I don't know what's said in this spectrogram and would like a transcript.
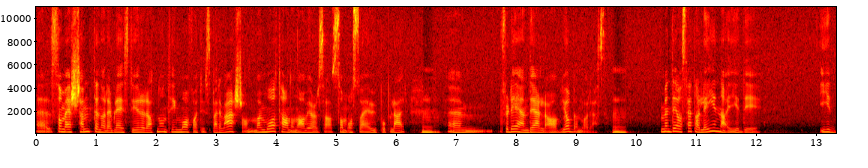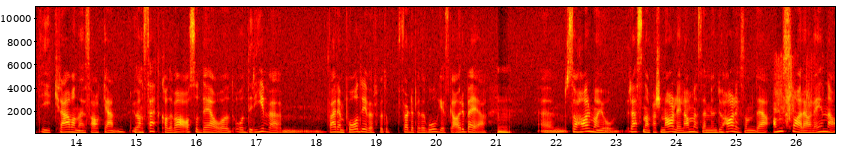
Eh, Som jeg skjønte når jeg ble styrer, at noen ting må faktisk bare være sånn. Man må ta noen avgjørelser som også er upopulære. Um, for det er en del av jobben vår. Men det å sitte alene i de, i de krevende sakene, uansett hva det var, også det å, å drive, mm, være en pådriver for, det pedagogiske arbeidet, um, så har man jo resten av personalet i lammet seg, men du har liksom det ansvaret alene.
